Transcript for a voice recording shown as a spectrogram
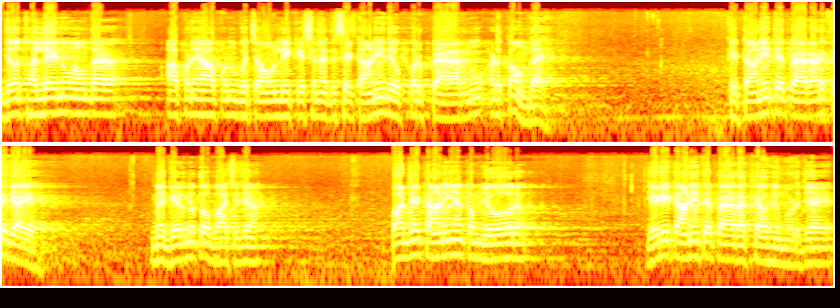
ਜਦੋਂ ਥੱਲੇ ਨੂੰ ਆਉਂਦਾ ਆਪਣੇ ਆਪ ਨੂੰ ਬਚਾਉਣ ਲਈ ਕਿਸੇ ਨਾ ਕਿਸੇ ਟਾਹਣੀ ਦੇ ਉੱਪਰ ਪੈਰ ਨੂੰ ਅੜਕਾਉਂਦਾ ਹੈ। ਕਿ ਟਾਹਣੀ ਤੇ ਪੈਰ ਅੜਕ ਜਾਏ, ਮੈਂ ਗਿਰਨ ਤੋਂ ਬਚ ਜਾ। ਪਰ ਜੇ ਟਾਹਣੀਆਂ ਕਮਜ਼ੋਰ, ਜਿਹੜੀ ਟਾਹਣੀ ਤੇ ਪੈਰ ਰੱਖਿਆ ਉਹੀ ਮੁੜ ਜਾਏ।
